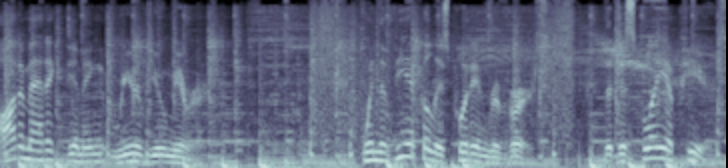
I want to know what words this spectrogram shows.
automatic dimming rear view mirror. When the vehicle is put in reverse, the display appears,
